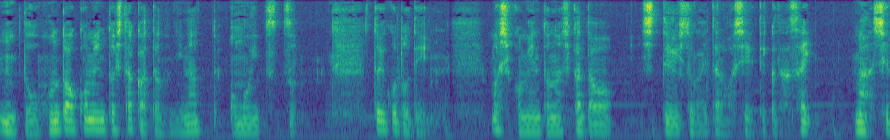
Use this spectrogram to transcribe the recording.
うんと、本当はコメントしたかったのになって思いつつ、ということで、もしコメントの仕方を知ってる人がいたら教えてください。まあ、調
